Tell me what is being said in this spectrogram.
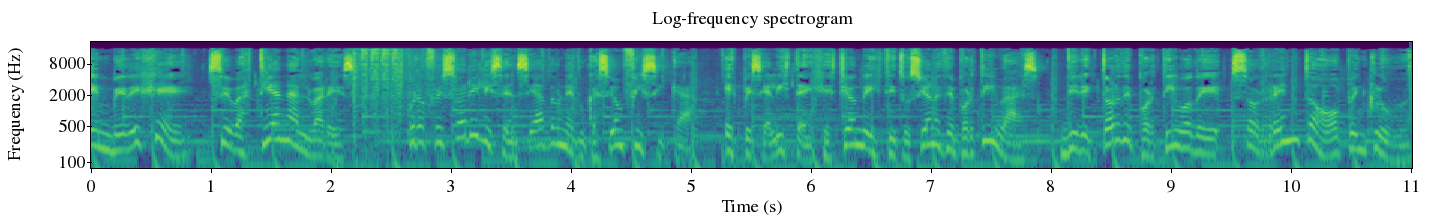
En BDG, Sebastián Álvarez, profesor y licenciado en Educación Física, especialista en gestión de instituciones deportivas, director deportivo de Sorrento Open Club.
